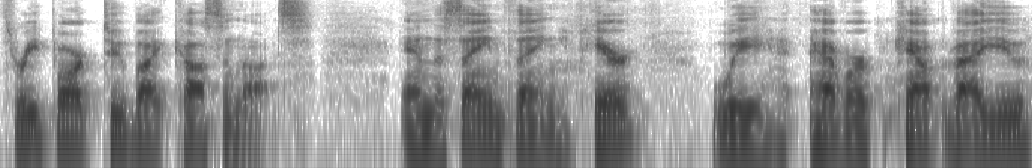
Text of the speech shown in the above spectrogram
three part two bight casa knots. And the same thing here, we have our count value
